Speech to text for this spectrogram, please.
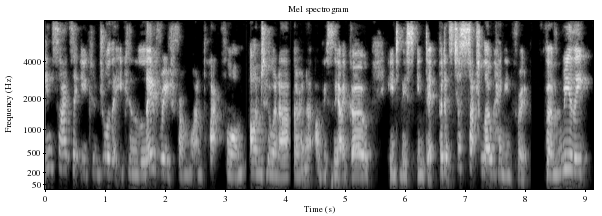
insights that you can draw that you can leverage from one platform onto another. And obviously I go into this in depth, but it's just such low hanging fruit for really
